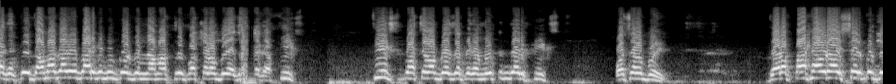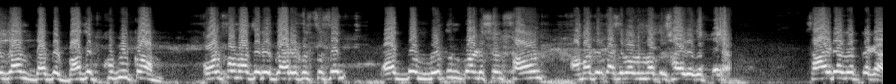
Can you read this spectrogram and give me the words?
টাকা। কেউ দামাদামি মার্কেটিং করবেন না, মাত্র পঁচানব্বই হাজার টাকা ফিক্সড ফিক্সড পঁচানব্বই হাজার টাকা, নতুন গাড়ি ফিক্সড পঁচানব্বই। যারা পাঠাওরা শেয়ার করতে যান, যাদের বাজেট খুবই কম, অল্প বাজেটে গাড়ি খুঁজতেছেন, একদম নতুন কন্ডিশন সাউন্ড আমাদের কাছে পাবেন মাত্র ষাট হাজার টাকা। ষাট হাজার টাকা।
